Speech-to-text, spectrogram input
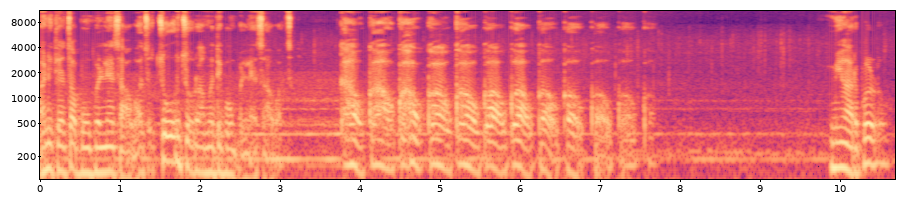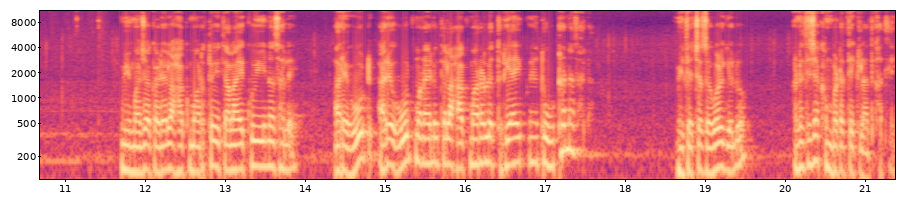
आणि त्यांचा बोंबलण्याचा आवाज जोर जोरामध्ये बोंबलण्याचा आवाज घाव घाव घाव घाव घाव घाव घाव घाव घाव घाव घाव घाव मी आरपडलो मी माझ्या गड्याला हाक मारतोय त्याला ऐकू येईना झाले अरे उठ अरे उठ म्हणायलो त्याला हाक मारवलं तरी ऐकू येईना तो उठना झाला. मी त्याच्याजवळ गेलो आणि त्याच्या खंबाटात एक लात घातली.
